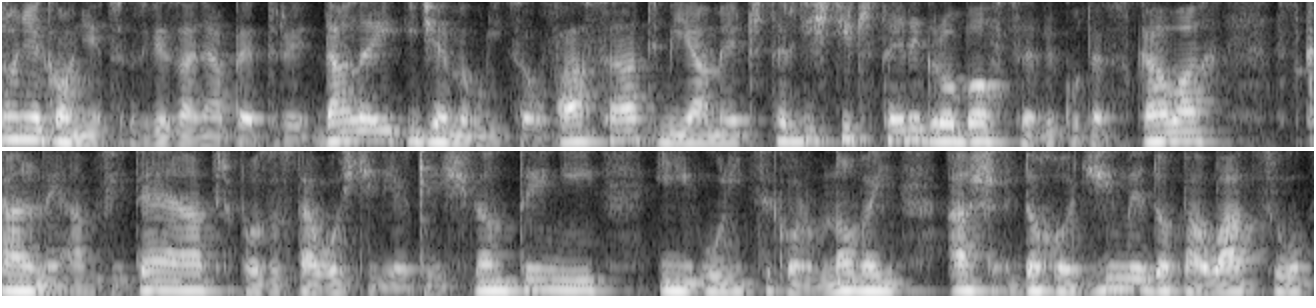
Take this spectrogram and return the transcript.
To nie koniec zwiedzania Petry. Dalej idziemy ulicą Fasad, mijamy 44 grobowce wykute w skałach, skalny amfiteatr, pozostałości Wielkiej Świątyni i ulicy Kolumnowej, aż dochodzimy do pałacu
